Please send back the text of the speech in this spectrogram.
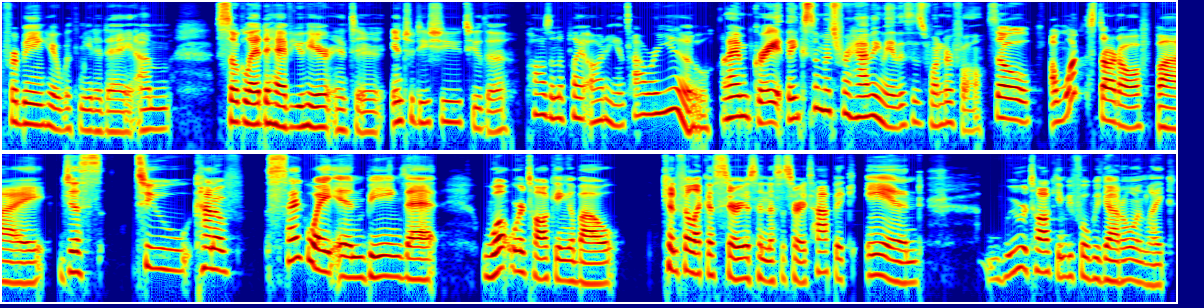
for being here with me today. I'm so glad to have you here and to introduce you to the Pause on the Play audience. How are you? I'm great. Thanks so much for having me. This is wonderful. So, I want to start off by just to kind of segue in being that what we're talking about can feel like a serious and necessary topic. And we were talking before we got on, like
